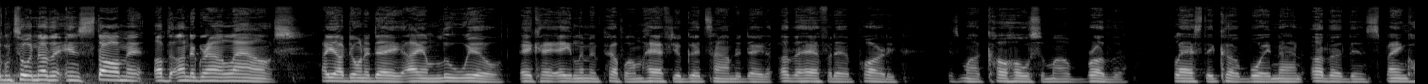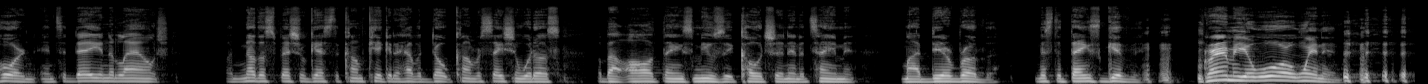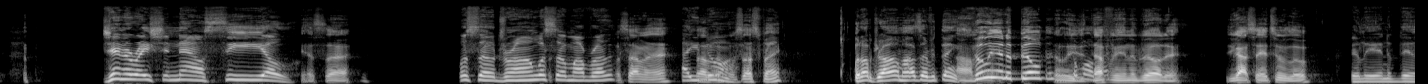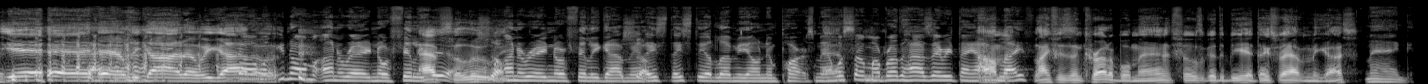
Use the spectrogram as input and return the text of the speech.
Welcome to another installment of the Underground Lounge. How y'all doing today? I am Lou Will, aka Lemon Pepper. I'm half your good time today. The other half of that party is my co-host and my brother, Plastic Cup Boy, none other than Spank Horton. And today in the lounge, another special guest to come kick it and have a dope conversation with us about all things music, culture, and entertainment. My dear brother, Mr. Thanksgiving, Grammy Award winning, Generation Now CEO. Yes, sir. What's up, Drum? What's up, my brother? What's up, man? How you What's up, doing? What's up, Spank? What up, Drum? How's everything? Um, Philly in the building. Philly is Come on, man. definitely in the building. You gotta say it too, Lou. Philly in the building. Yeah, we got it. We You know, got I'm you know I'm an honorary North Philly. Absolutely. I'm honorary North Philly guy, man. sure. They they still love me on them parts, man. What's up, my brother? How's everything? How's Um, life? Life is incredible, man. It feels good to be here. Thanks for having me, guys. Man,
